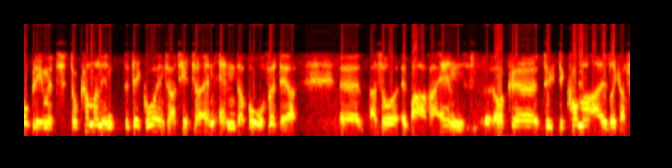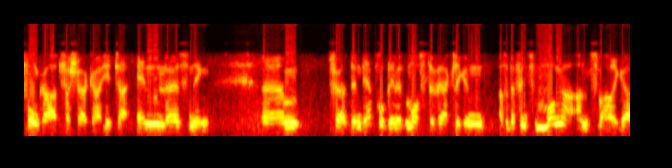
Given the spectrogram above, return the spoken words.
problemet, då kan man inte, det går inte att hitta en enda bove där. Uh, alltså bara en. Och uh, det, det kommer aldrig att funka att försöka hitta en lösning. Um, för det där problemet måste verkligen, alltså det finns många ansvariga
